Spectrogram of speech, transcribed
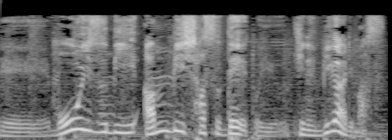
えー、 Boys, be ambitious Day という記念日があります。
